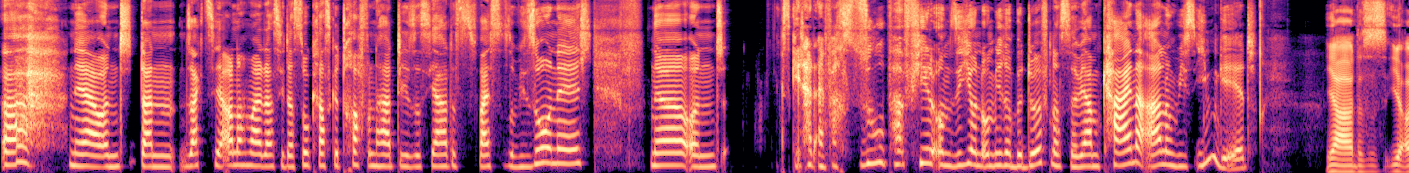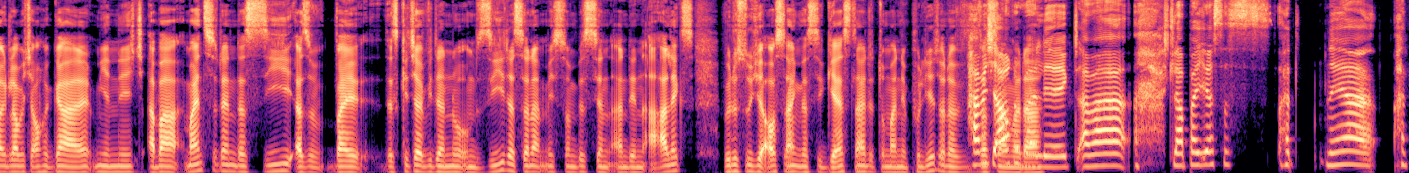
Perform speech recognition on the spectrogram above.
Ah, naja, und dann sagt sie ja auch nochmal, dass sie das so krass getroffen hat, dieses Jahr, das weißt du sowieso nicht. Ne? Und es geht halt einfach super viel um sie und um ihre Bedürfnisse. Wir haben keine Ahnung, wie es ihm geht. Ja, das ist ihr, glaube ich, auch egal, mir nicht. Aber meinst du denn, dass sie, also, weil es geht ja wieder nur um sie, das erinnert mich so ein bisschen an den Alex. Würdest du hier auch sagen, dass sie gaslightet und manipuliert oder Habe ich auch überlegt. Aber ich glaube, bei ihr ist es, hat, naja, hat,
